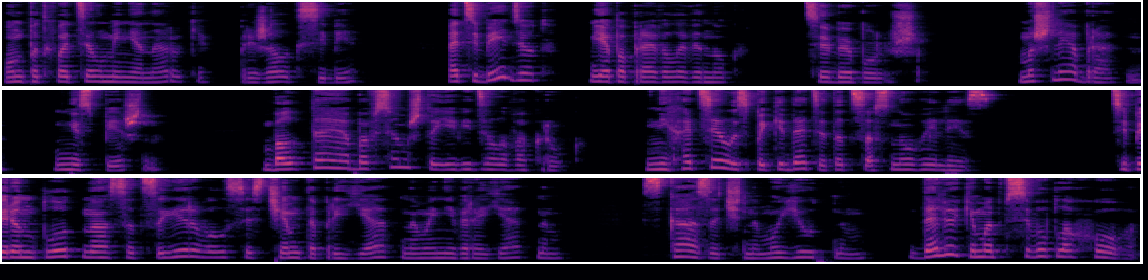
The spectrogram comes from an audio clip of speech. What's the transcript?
Он подхватил меня на руки, прижал к себе «А тебе идет?» Я поправила венок. «Тебе больше». Мы шли обратно, неспешно, болтая обо всем, что я видела вокруг. Не хотелось покидать этот сосновый лес. Теперь он плотно ассоциировался с чем-то приятным и невероятным, сказочным, уютным, далеким от всего плохого.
